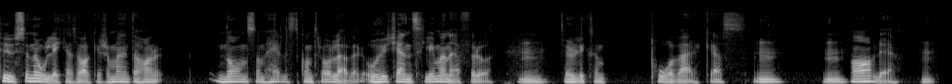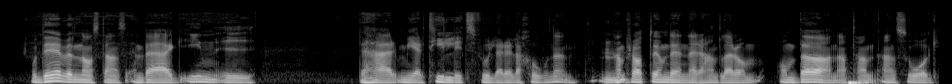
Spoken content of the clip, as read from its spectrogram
tusen olika saker som man inte har någon som helst kontroll över och hur känslig man är för att, mm. för att liksom påverkas mm. Mm. av det. Mm. Och det är väl någonstans en väg in i den här mer tillitsfulla relationen. Mm. Han pratar om det när det handlar om, om bön, att han, han såg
